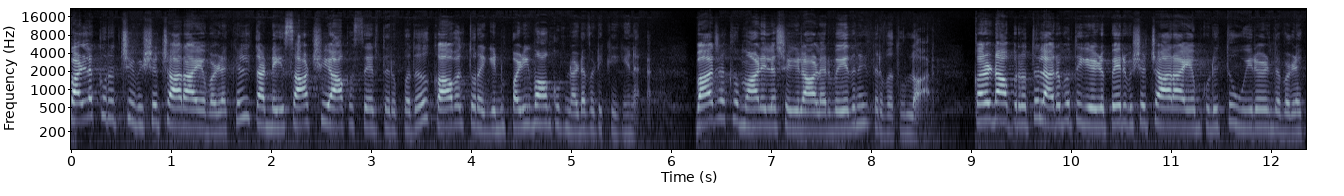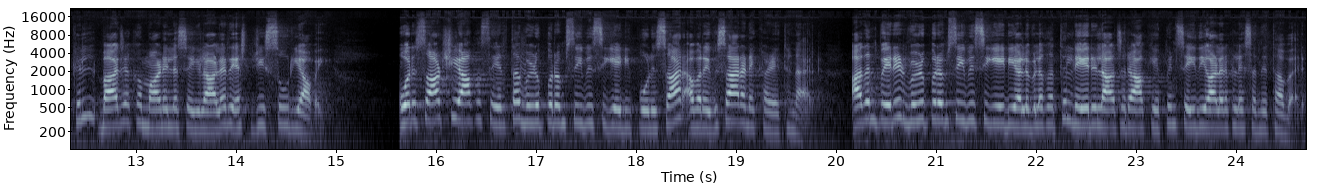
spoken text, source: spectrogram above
கள்ளக்குறிச்சி விஷச்சாராய வழக்கில் தன்னை சாட்சியாக சேர்த்திருப்பது காவல்துறையின் பழிவாங்கும் நடவடிக்கை என பாஜக மாநில செயலாளர் வேதனை தெரிவித்துள்ளார். கருணாபுரத்தில் அறுபத்தி ஏழு பேர் விஷச்சாராயம் குடித்து உயிரிழந்த வழக்கில் பாஜக மாநில செயலாளர் எஸ் ஜி சூர்யாவை ஒரு சாட்சியாக சேர்த்த விழுப்புரம் சிபிசிஐடி போலீசார் அவரை விசாரணைக்கு அழைத்தனர். அதன் பேரில் விழுப்புரம் சிபிசிஐடி அலுவலகத்தில் நேரில் ஆஜராகிய பின் செய்தியாளர்களை சந்தித்த அவர்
